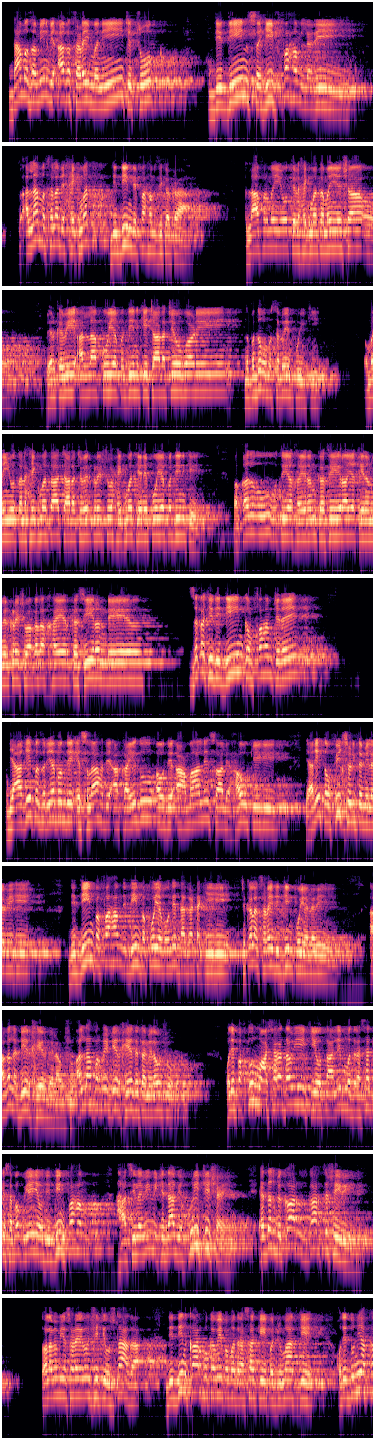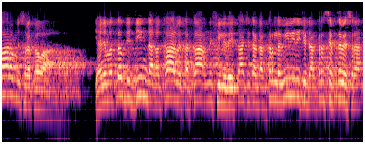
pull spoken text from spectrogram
دا مزامین به هغه سړی منی چې څوک د دین صحیح فهم لري نو الله مسله به حکمت د دین د فهم ذکر کړه الله فرمایو تل حکمت مې یشاء ور کوي الله پویا په دین کې چاله چې وغړي نو په دغه مسلوي پوي کی ومن یوت الحکمت چاله چویر کړی شو حکمت یعنی پویا په دین کې فقد اوتی خیرا کثیرا یقینا ور کړی شو غل خیر کثیرا ډیر زکه چې دی دین کوم فهم چې دی دی هغه په ذریعہ باندې اصلاح دی عقاید او دی اعمال صالحو کیږي یعنی توفیق سړی ته ملويږي د دین په فهم د دین په پوهه باندې دا ګټه کیږي چې کله سړی د دین پوهه لري اغل ډیر خیر ملاو شو الله فرمای ډیر خیر دې ته ملاو شو خو د پښتون معاشره دا وی چې یو طالب مدرسه کې سبق وی او د دین فهم حاصلوي وی چې دا به خوري چی شي ادغه به کار روزګار څه شي وی طالب هم یو سړی روشي چې استاد د دین کار خو کوي په مدرسه کې په جماعت کې خو د دنیا کار هم سره کوا یعنی مطلب د دین دغه کار وي تا کار نشي لري تا چې تا ډاکټر لوي لري چې ډاکټر صرف ته وسره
